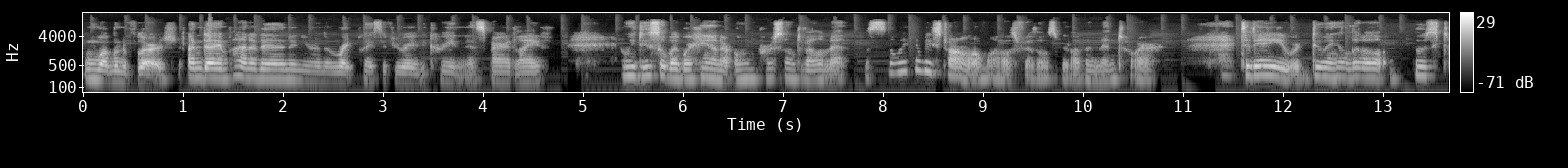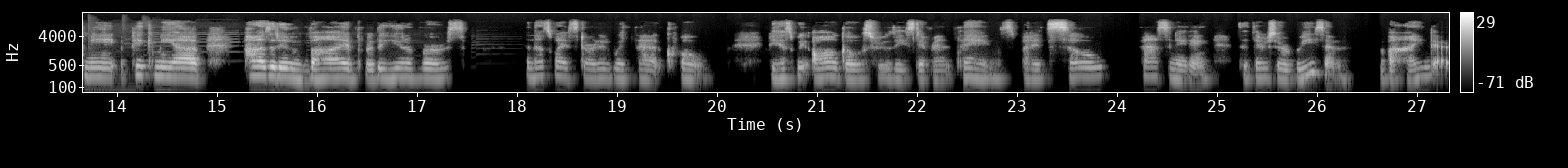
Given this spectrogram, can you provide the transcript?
Welcome to Flourish. I'm Diane Planadin, and you're in the right place if you're ready to create an inspired life. And we do so by working on our own personal development so we can be strong role models for those we love and mentor. Today, we're doing a little boost me, pick me up, positive vibe for the universe. And that's why I started with that quote, because we all go through these different things, but it's so fascinating that there's a reason behind it.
